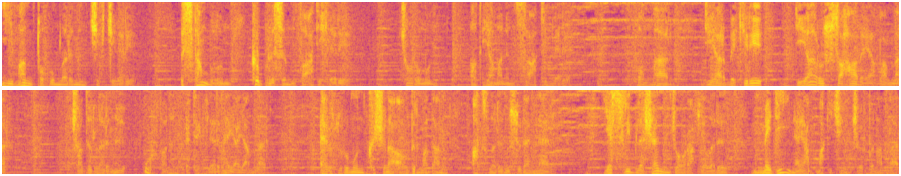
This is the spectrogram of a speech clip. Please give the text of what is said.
iman tohumlarının çiftçileri, İstanbul'un, Kıbrıs'ın fatihleri, Çorum'un, Adıyaman'ın sakinleri. Onlar Diyarbekir'i Diyarus Sahabe yapanlar, çadırlarını Urfa'nın eteklerine yayanlar, Erzurum'un kışına aldırmadan atlarını sürenler, Yesribleşen coğrafyaları Medine yapmak için çırpınanlar.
